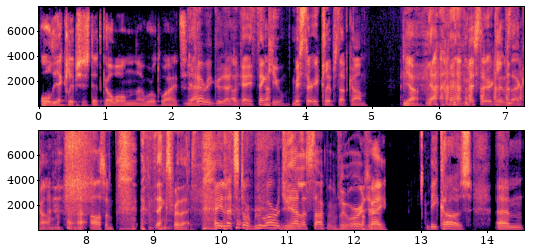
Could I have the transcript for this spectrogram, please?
all the eclipses that go on uh, worldwide. Yeah. Very good idea. Okay, thank you. MrEclipse.com. yeah. Yeah, MrEclipse.com. awesome. Thanks for that. Hey, let's talk Blue Origin. Yeah, let's talk Blue Origin. Okay. because um,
